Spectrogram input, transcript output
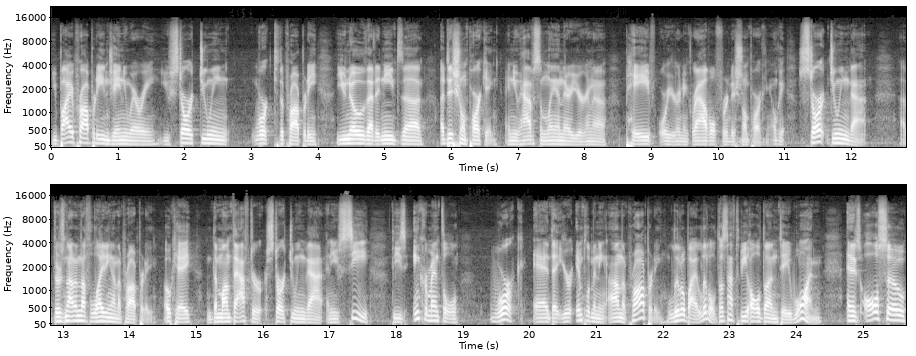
You buy a property in January, you start doing work to the property, you know that it needs uh, additional parking, and you have some land there you're going to pave or you're going to gravel for additional parking. Okay, start doing that. Uh, there's not enough lighting on the property. Okay, the month after, start doing that. And you see these incremental work and that you're implementing on the property little by little. It doesn't have to be all done day one. And it's also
